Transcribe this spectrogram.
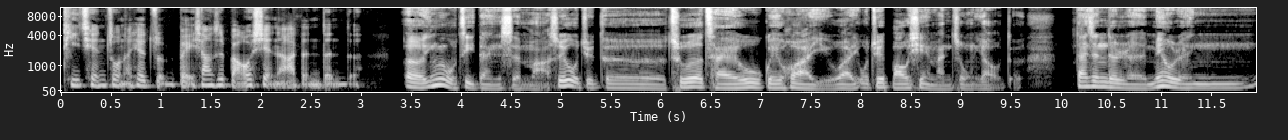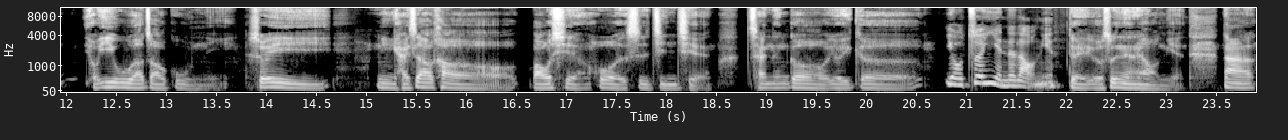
提前做哪些准备，像是保险啊等等的。呃，因为我自己单身嘛，所以我觉得除了财务规划以外，我觉得保险蛮重要的。单身的人，没有人有义务要照顾你，所以你还是要靠保险或者是金钱，才能够有一个有尊严的老年。对，有尊严的老年。那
